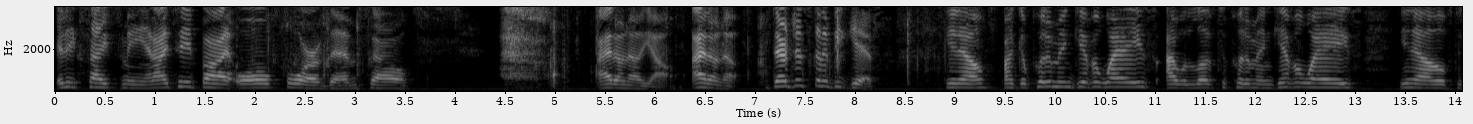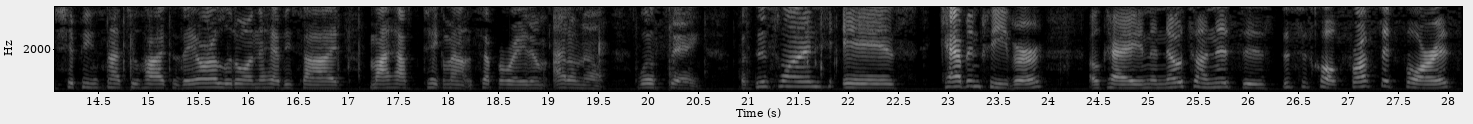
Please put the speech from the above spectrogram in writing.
it excites me. And I did buy all four of them, so I don't know, y'all. I don't know. They're just going to be gifts. You know, if I could put them in giveaways, I would love to put them in giveaways. You know, if the shipping's not too high, because they are a little on the heavy side, might have to take them out and separate them. I don't know. We'll see. But this one is Cabin Fever. Okay, and the notes on this is, this is called Frosted Forest,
